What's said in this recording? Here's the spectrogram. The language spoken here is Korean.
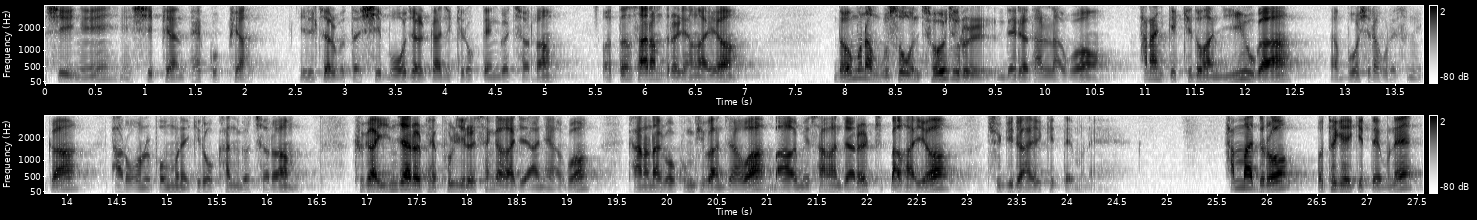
시인이 시편 109편 1절부터 15절까지 기록된 것처럼 어떤 사람들을 향하여 너무나 무서운 저주를 내려달라고 하나님께 기도한 이유가 무엇이라고 그랬습니까? 바로 오늘 본문에 기록한 것처럼 그가 인자를 베풀 일을 생각하지 아니하고 가난하고 궁핍한 자와 마음이 상한 자를 핍박하여 죽이려 하였기 때문에 한마디로 어떻게 했기 때문에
